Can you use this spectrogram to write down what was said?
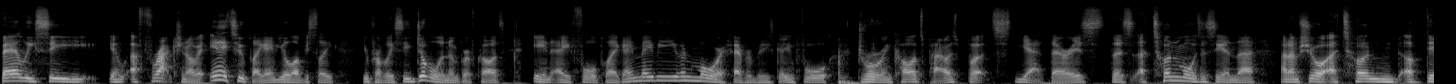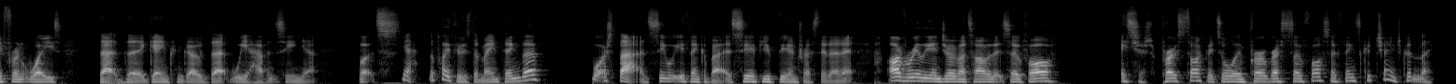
barely see you know a fraction of it in a two-player game. You'll obviously you probably see double the number of cards in a four-player game, maybe even more if everybody's going for drawing cards powers. But yeah, there is there's a ton more to see in there, and I'm sure a ton of different ways that the game can go that we haven't seen yet. But yeah, the playthrough is the main thing though. Watch that and see what you think about it. See if you'd be interested in it. I've really enjoyed my time with it so far it's just a prototype, it's all in progress so far, so things could change, couldn't they?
